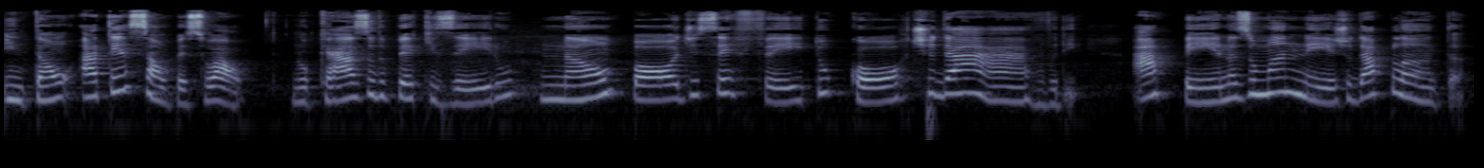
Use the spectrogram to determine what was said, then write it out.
Então, atenção, pessoal. No caso do pequizeiro, não pode ser feito o corte da árvore, apenas o manejo da planta.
